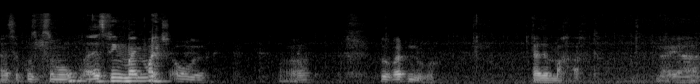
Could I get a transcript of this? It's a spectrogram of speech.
Ja bloß zum Rum. Deswegen mein Matschauge. Ja, So, warten du. ja, dann mach 8. Naja.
